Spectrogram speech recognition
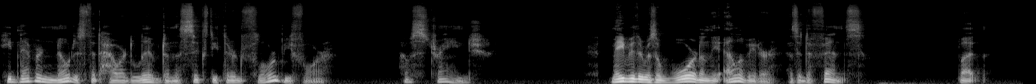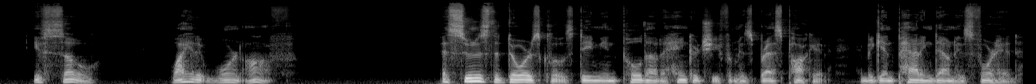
He'd never noticed that Howard lived on the 63rd floor before. How strange. Maybe there was a ward on the elevator as a defense. But if so, why had it worn off? As soon as the doors closed, Damien pulled out a handkerchief from his breast pocket and began patting down his forehead.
